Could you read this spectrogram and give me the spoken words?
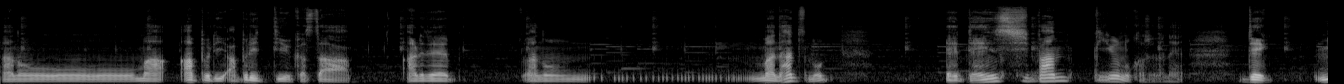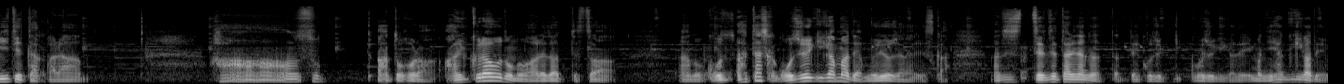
あのー、まあ、アプリ、アプリっていうかさ、あれで、あのー、まあ、なんつうの？え、電子版っていうのかしらね。で、見てたから、はあ、そあとほら、iCloud のあれだってさ、あの確か50ギガまでは無料じゃないですか。私全然足りなくなったって 50, 50ギガで。今200ギガで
